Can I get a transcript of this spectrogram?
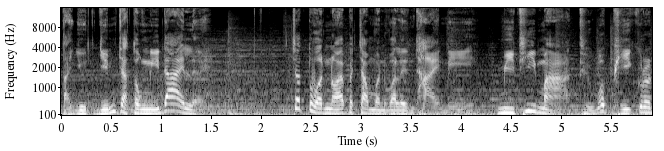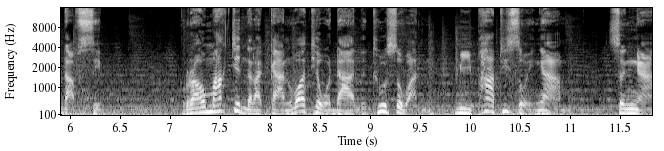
แต่หยุดยิ้มจากตรงนี้ได้เลยเจ้าตัวน้อยประจำวันวาเลนไทน์นี้ มีที่มาถือว่าพีคระดับ10เรามักจินตนาการว่าเทวดาหรือทูตสวรรค์มีภาพที่สวยงาม สง่า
